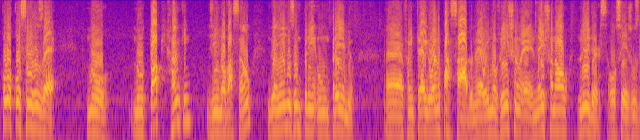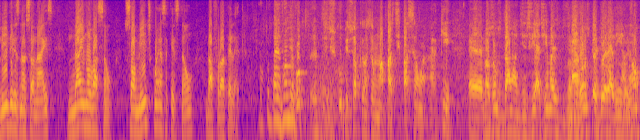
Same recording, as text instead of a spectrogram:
Colocou São José no, no top ranking de inovação, ganhamos um, um prêmio, eh, foi entregue o ano passado, né, o Innovation eh, National Leaders, ou seja, os líderes nacionais na inovação, somente com essa questão da frota elétrica. Muito. Olha, vamos, Eu vou, eh, desculpe, só porque nós temos uma participação aqui, eh, nós vamos dar uma desviadinha, mas não vamos perder a linha não.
